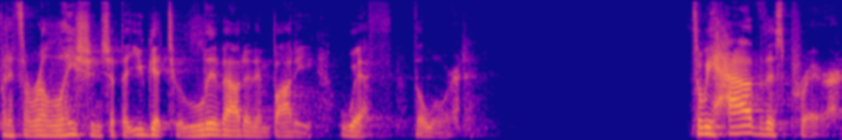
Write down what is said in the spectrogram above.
but it's a relationship that you get to live out and embody with the Lord. So we have this prayer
